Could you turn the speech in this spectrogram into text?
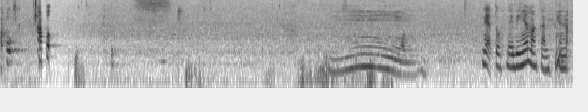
Aku. Apa? Hmm. Lihat tuh, dedinya makan. Enak.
